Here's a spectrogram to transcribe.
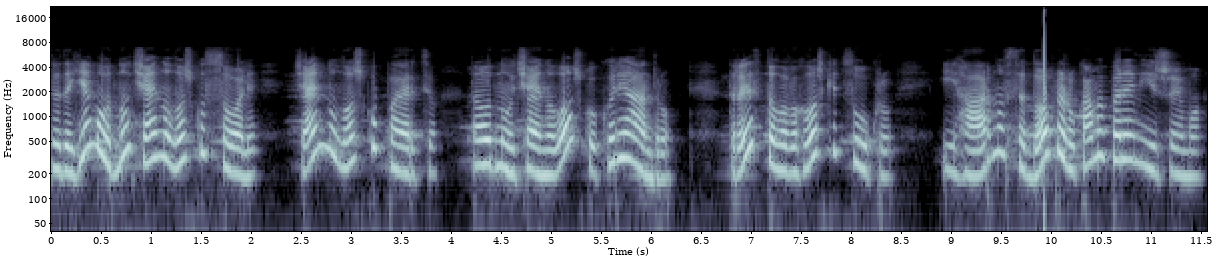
Додаємо 1 чайну ложку солі, чайну ложку перцю та 1 чайну ложку коріандру, 3 столових ложки цукру і гарно все добре руками перемішуємо,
